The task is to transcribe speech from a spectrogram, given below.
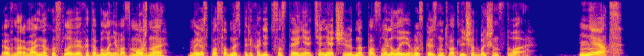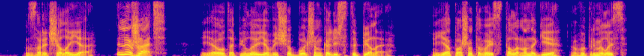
В нормальных условиях это было невозможно, но её способность переходить в состояние тени, очевидно, позволила ей выскользнуть в отличие от большинства. «Нет!» – зарычала я. «Лежать!» Я утопила её в ещё большем количестве пены. Я, пошатываясь, встала на ноги, выпрямилась,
